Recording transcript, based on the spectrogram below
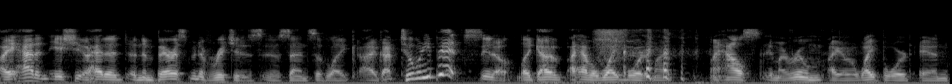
I had an issue. I had a, an embarrassment of riches in a sense of like I've got too many bits. You know, like I I have a whiteboard in my my house in my room. I have a whiteboard and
